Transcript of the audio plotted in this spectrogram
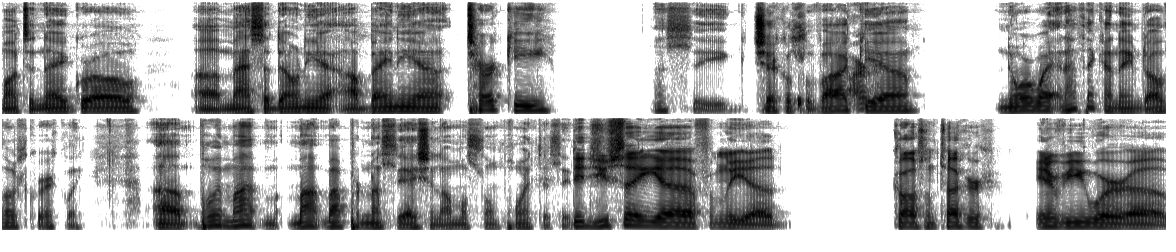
Montenegro, uh, Macedonia, Albania, Turkey. Let's see, Czechoslovakia, Norway, and I think I named all those correctly. Uh, boy, my, my my pronunciation almost on point this evening. Did you see uh, from the uh, Carlson Tucker interview where uh,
